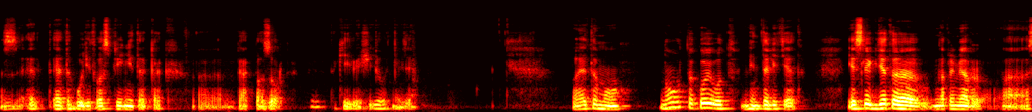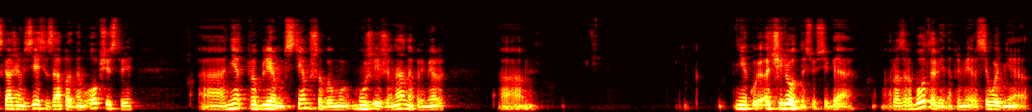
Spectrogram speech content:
Это будет воспринято как, э, как позор. Такие вещи делать нельзя. Поэтому ну, вот такой вот менталитет. Если где-то, например, а, скажем, здесь, в западном обществе, нет проблем с тем, чтобы муж и жена, например, а, некую очередность у себя разработали. Например, сегодня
